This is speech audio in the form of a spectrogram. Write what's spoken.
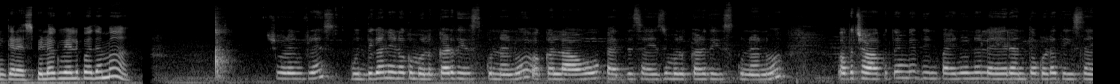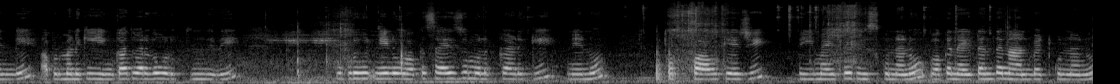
ఇంకా రెసిపీలోకి వెళ్ళిపోదామా? చూడండి ఫ్రెండ్స్ ముందుగా నేను ఒక ములక్కాడ తీసుకున్నాను. ఒక లావు పెద్ద సైజు ములక్కాడ తీసుకున్నాను. ఒక చాకుతో మీరు దీనిపైన ఉన్న లేయర్ అంతా కూడా తీసేయండి. అప్పుడు మనకి ఇంకా త్వరగా ఉడుకుతుంది ఇది. ఇప్పుడు నేను ఒక సైజు ములక్కాడకి నేను ఒక పావు కేజీ బియ్యం అయితే తీసుకున్నాను. ఒక నైట్ అంతా నానబెట్టుకున్నాను.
